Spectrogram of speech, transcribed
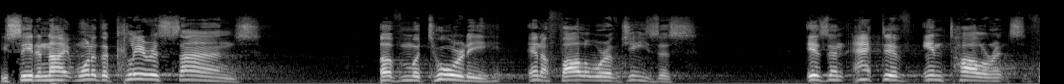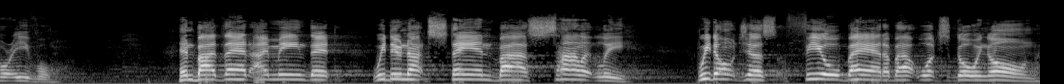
You see, tonight, one of the clearest signs of maturity in a follower of Jesus is an active intolerance for evil. And by that I mean that we do not stand by silently. We don't just feel bad about what's going on.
